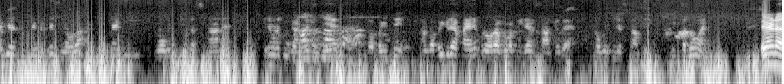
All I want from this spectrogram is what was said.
ਅੱਜ ਪਿੰਡ ਦੇ ਚਲੌੜਾ ਹੈ ਕਿ ਨੌਵੀਂ ਦਾ ਸਥਾਨ ਹੈ। ਇਹਦੇ ਬਾਰੇ ਕੋਈ ਜਾਣਕਾਰੀ ਦਿੰਦੇ ਹੈ? ਬਾਬਾ ਜੀ ਤੇ ਹਾਂ ਬਾਬਾ ਜੀ ਜਿਹੜਾ ਆਪਣਾ ਇਹ ਪ੍ਰੋਗਰਾਮ ਹੋਣਾ ਪੀਰਾਂ ਦੇ ਸਥਾਨ ਤੇ ਹੋਇਆ ਹੈ। ਨੌਵੀਂ ਦੇ ਸਥਾਨ ਤੇ ਇਹ ਕਦੋਂ ਹੈ? ਇਹ ਨਾ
